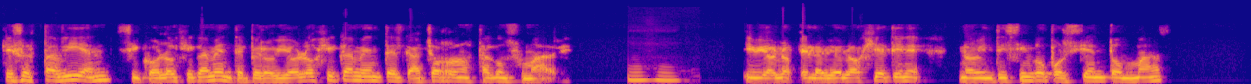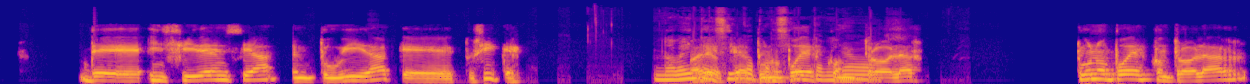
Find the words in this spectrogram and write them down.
Que eso está bien psicológicamente, pero biológicamente el cachorro no está con su madre. Y la biología tiene 95% más de incidencia en tu vida que tu psique. 95%, tú no puedes controlar, tú no puedes controlar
